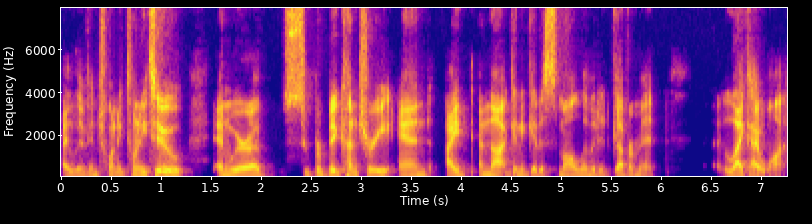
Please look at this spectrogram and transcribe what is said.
I live in 2022 and we're a super big country and I am not going to get a small limited government like I want.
